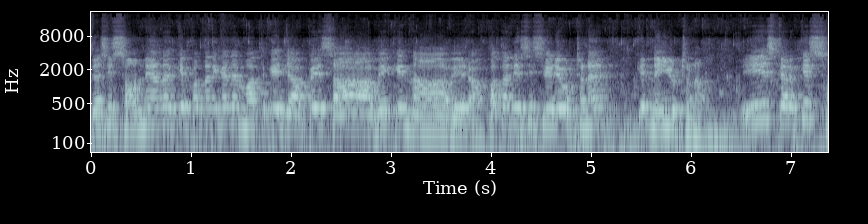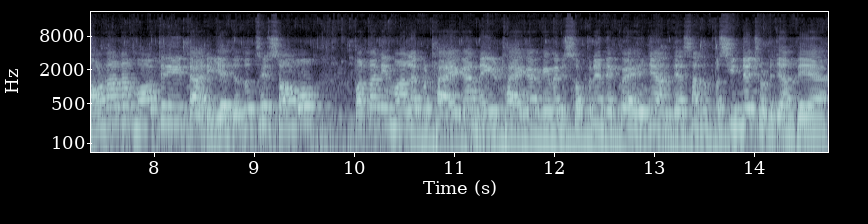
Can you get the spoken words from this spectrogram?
ਤੇ ਅਸੀਂ ਸੌਂਦੇ ਆ ਨਾ ਕਿ ਪਤਾ ਨਹੀਂ ਕਹਿੰਦੇ ਮਤ ਕੇ ਜਾਪੇ, ਸਾਹ ਆਵੇ ਕਿ ਨਾ ਆਵੇ ਰਾ ਪਤਾ ਨਹੀਂ ਅਸੀਂ ਸਵੇਰੇ ਉੱਠਣਾ ਕਿ ਨਹੀਂ ਉੱਠਣਾ। ਇਸ ਕਰਕੇ ਸੌਣਾ ਨਾ ਮੌਤ ਦੀ ਤਾਰੀ ਹੈ। ਜਦੋਂ ਤੁਸੀਂ ਸੌਵੋ, ਪਤਾ ਨਹੀਂ ਮਾਲਕ ਉਠਾਏਗਾ, ਨਹੀਂ ਉਠਾਏਗਾ। ਕਈ ਵਾਰੀ ਸੁਪਨੇ ਦੇਖੋ ਇਹੋ ਜਿਹੇ ਆਉਂਦੇ ਆ, ਸਾਨੂੰ ਪਸੀਨੇ ਛੁੱਟ ਜਾਂਦੇ ਆ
